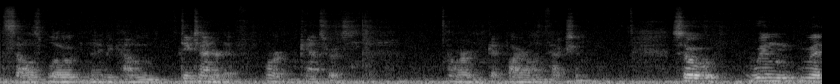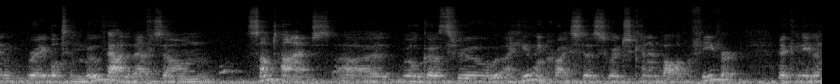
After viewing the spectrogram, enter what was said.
the cells bloat and they become degenerative or cancerous or get viral infection. So when, when we're able to move out of that zone, sometimes uh, we'll go through a healing crisis which can involve a fever. It can even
